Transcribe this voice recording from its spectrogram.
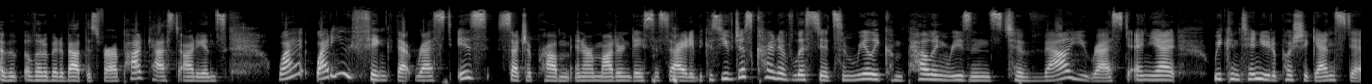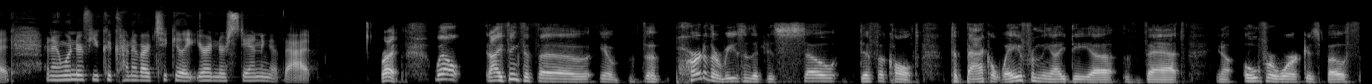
a, a little bit about this for our podcast audience. Why why do you think that rest is such a problem in our modern day society? Because you've just kind of listed some really compelling reasons to value rest, and yet we continue to push against it. And I wonder if you could kind of articulate your understanding of that. Right. Well, and I think that the you know the part of the reason that it is so difficult to back away from the idea that you know overwork is both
